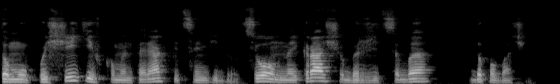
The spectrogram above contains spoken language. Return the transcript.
Тому пишіть їх в коментарях під цим відео. Всього вам найкращого, бережіть себе, до побачення.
